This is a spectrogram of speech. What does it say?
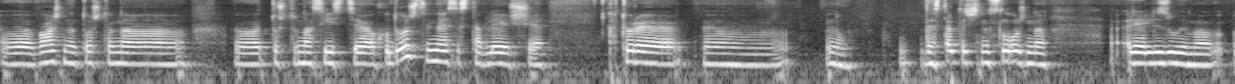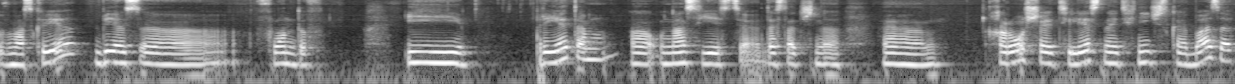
важно то, что, на, то, что у нас есть художественная составляющая, которая ну, достаточно сложно реализуемо в Москве без э, фондов. И при этом э, у нас есть достаточно э, хорошая телесная техническая база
